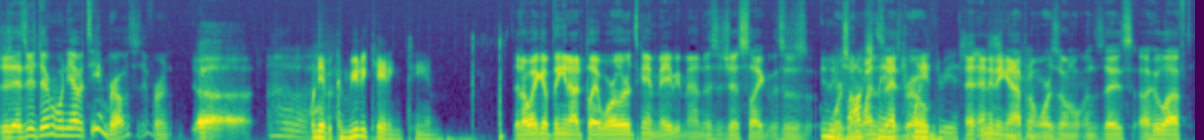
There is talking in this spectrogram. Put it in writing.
It's just, just different when you have a team, bro. It's different. When you have a communicating team. Did I wake up thinking I'd play Warlords game? Maybe, man. This is just like this is Dude, Warzone Voxman Wednesdays, bro. 23 A- assists. anything can happen on Warzone Wednesdays. Uh, who left?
